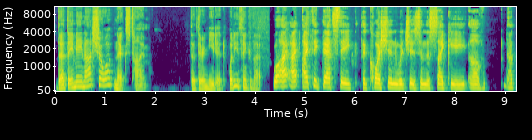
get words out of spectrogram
that they may not show up next time that they're needed. What do you think of that? Well, I, I think that's the, the question which is in the psyche of not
